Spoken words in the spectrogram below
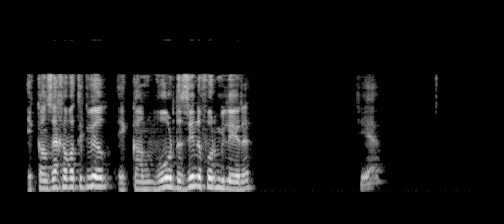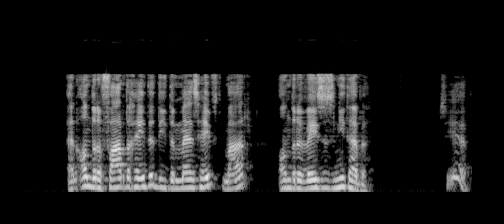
ik kan zeggen wat ik wil. Ik kan woorden, zinnen formuleren. Zie je? En andere vaardigheden die de mens heeft, maar andere wezens niet hebben. Zie je?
